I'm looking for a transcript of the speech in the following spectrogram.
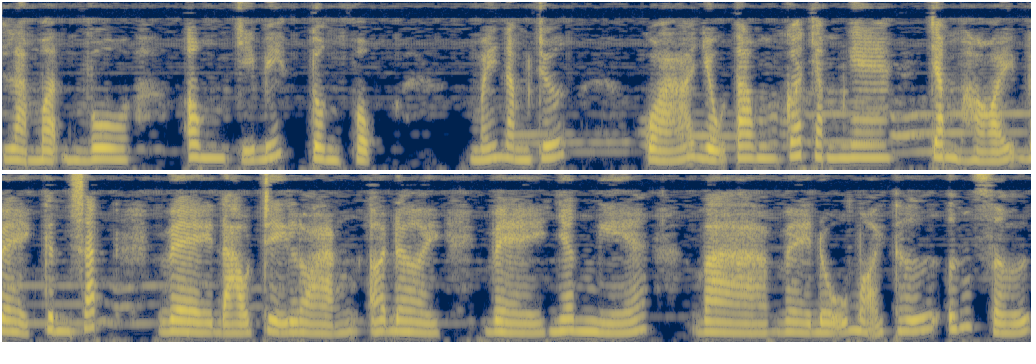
là mệnh vua, ông chỉ biết tuân phục. Mấy năm trước, quả dụ tông có chăm nghe, chăm hỏi về kinh sách, về đạo trị loạn ở đời, về nhân nghĩa và về đủ mọi thứ ứng xử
